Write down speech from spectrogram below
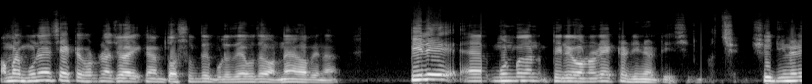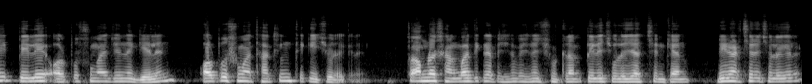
আমার মনে আছে একটা ঘটনা জয় এখানে আমি দর্শকদের বলে দেওয়া বোধহয় অন্যায় হবে না। পেলে মোহনবাগান পেলের অনারে একটা ডিনার দিয়েছিল। আচ্ছা। সেই ডিনারে পেলে অল্প সময়ের জন্য গেলেন অল্প সময় থাকলেন থেকেই চলে গেলেন। তো আমরা সাংবাদিকরা পেছনে পেছনে ছুটলাম পেলে চলে যাচ্ছেন কেন? ডিনার ছেড়ে চলে গেলেন।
